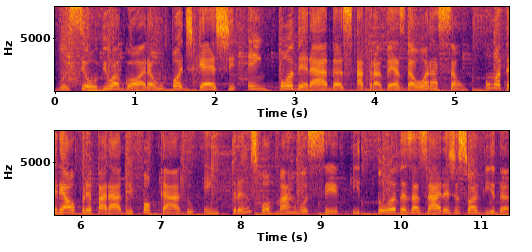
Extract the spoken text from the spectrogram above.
Você ouviu agora um podcast Empoderadas através da oração. Um material preparado e focado em transformar você e todas as áreas de sua vida.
